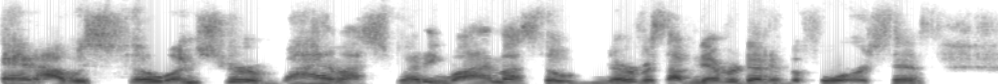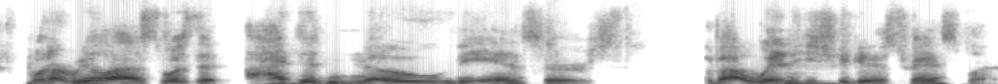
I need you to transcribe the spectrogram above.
And I was so unsure why am I sweating? Why am I so nervous? I've never done it before or since. What I realized was that I didn't know the answers about when he should get his transplant.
